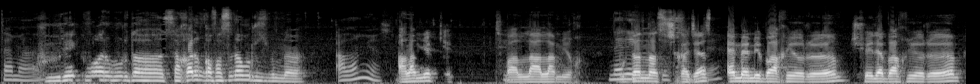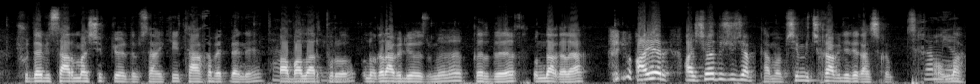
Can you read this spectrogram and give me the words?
Tamam. Kürek var burada. Sakarın kafasına vururuz bununla. Alamıyorsun. Alam yok ki. Tüh. Vallahi alam yok. Nereye Buradan nasıl gideceğiz çıkacağız? şimdi? Hemen bir bakıyorum. Şöyle bakıyorum. Şurada bir sarmaşık gördüm sanki. Takip et beni. Babalar ediyorum. pro. Bunu kırabiliyoruz mu? Kırdık. Bunu da kırak. Hayır aşağı düşeceğim. Tamam şimdi çıkabiliriz aşkım. Çıkamıyorum. Allah.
